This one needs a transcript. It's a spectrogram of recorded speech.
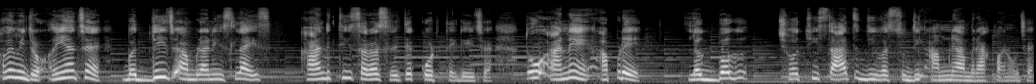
હવે મિત્રો, અહીંયા છે બધી જ આંબળાની સ્લાઇસ ખાંડથી સરસ રીતે કોટ થઈ ગઈ છે. તો આને આપણે લગભગ છ થી સાત દિવસ સુધી આમને આમ રાખવાનું છે.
